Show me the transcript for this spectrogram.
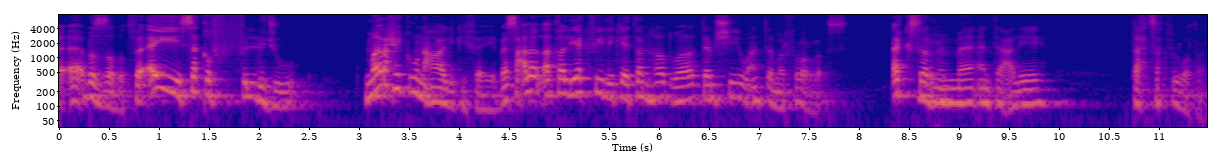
بالضبط. فأي سقف في اللجوء ما راح يكون عالي كفاية بس على الأقل يكفي لكي تنهض وتمشي وأنت مرفوع الرأس. أكثر مما أنت عليه تحت سقف الوطن.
